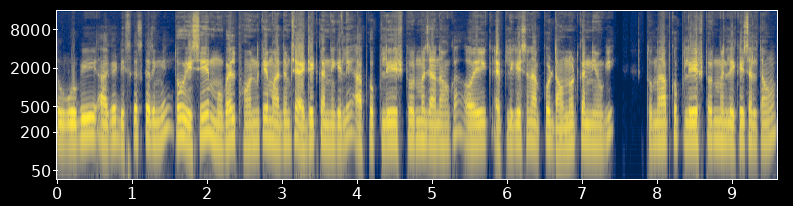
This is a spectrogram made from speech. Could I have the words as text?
तो वो भी आगे डिस्कस करेंगे। तो इसे मोबाइल फ़ोन के माध्यम से एडिट करने के लिए आपको प्ले स्टोर में जाना होगा और एक एप्लीकेशन आपको डाउनलोड करनी होगी। तो मैं आपको प्ले स्टोर में लेके चलता हूँ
